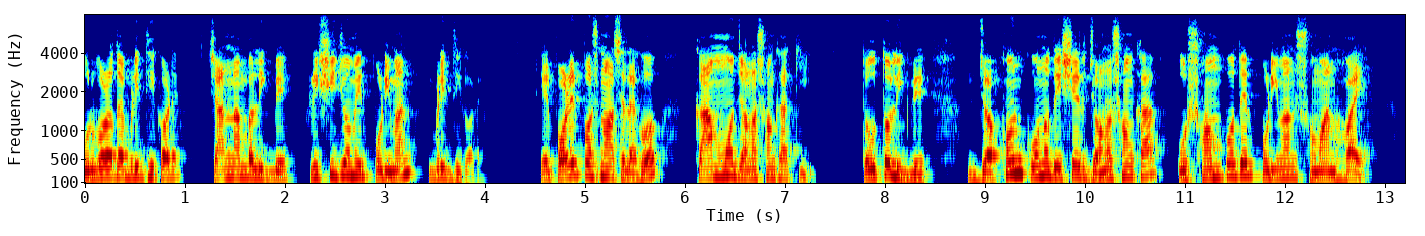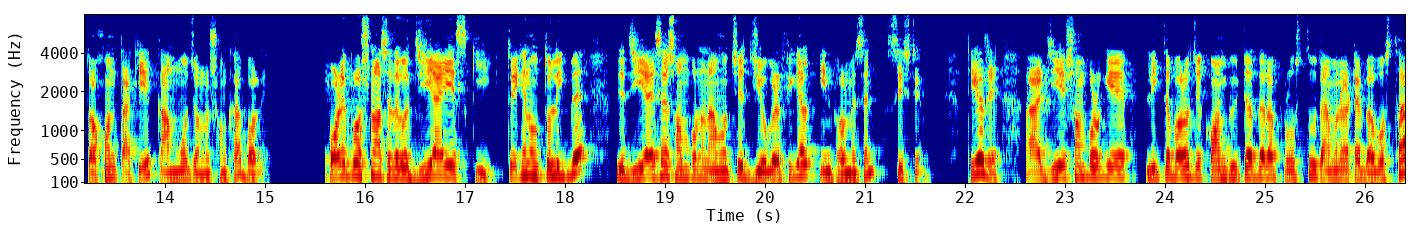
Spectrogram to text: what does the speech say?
উর্বরতা বৃদ্ধি করে। চার নাম্বার লিখবে, কৃষি জমির পরিমাণ বৃদ্ধি করে। এর পরের প্রশ্ন আছে, দেখো, কাম্য জনসংখ্যা কি? তো উত্তর লিখবে, যখন কোনো দেশের জনসংখ্যা ও সম্পদের পরিমাণ সমান হয়, তখন তাকে কাম্য জনসংখ্যা বলে। পরের প্রশ্ন আছে, দেখো, জিআইএস কি? তো এখানে উত্তর লিখবে যে জিআইএস এর সম্পূর্ণ নাম হচ্ছে জিওগ্রাফিক্যাল ইনফরমেশন সিস্টেম ঠিক আছে? আর জিএ সম্পর্কে লিখতে পারো যে কম্পিউটার দ্বারা প্রস্তুত এমন একটা ব্যবস্থা,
